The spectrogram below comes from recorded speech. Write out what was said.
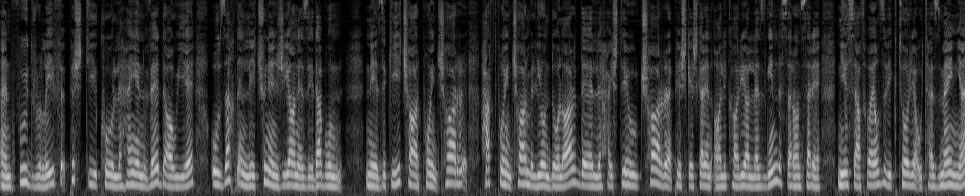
and food relief پشتی که لحین و داویه و زختن لیچون جیان زیده بون. نزدیکی 7.4 میلیون دلار. دل 84 پیشکشکرین آلیکاریا لزگین لسرانسر نیو ساوت ویلز ویکتوریا و تزمینیا.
